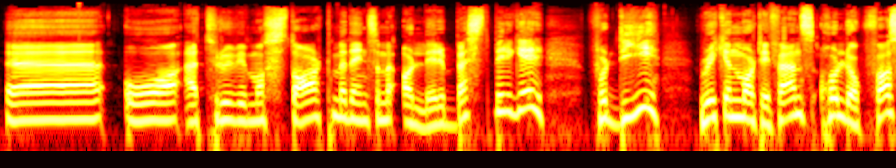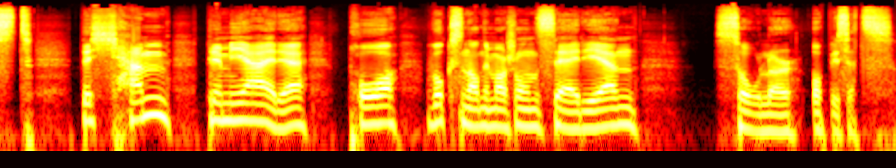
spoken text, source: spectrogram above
Uh, og jeg tror vi må starte med den som er aller best, Birger. Fordi Rick and Morty-fans, hold dere fast. Det kommer premiere på voksenanimasjonsserien Solar Opposites.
